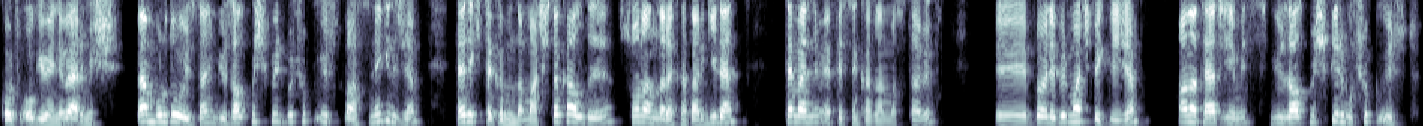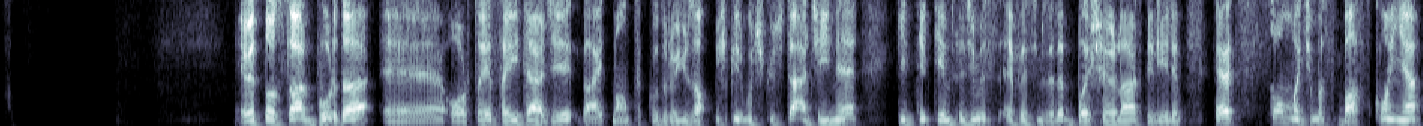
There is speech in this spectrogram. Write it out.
Koç o güveni vermiş. Ben burada o yüzden 161.5 üst bahsine gideceğim. Her iki takımın da maçta kaldığı son anlara kadar giden temennim Efes'in kazanması tabii. Ee, böyle bir maç bekleyeceğim. Ana tercihimiz 161.5 üst. Evet dostlar burada e, ortaya sayı tercihi gayet mantıklı duruyor. 161.5 üst tercihine gittik. Temsilcimiz Efes'imize de başarılar dileyelim. Evet son maçımız Baskonya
